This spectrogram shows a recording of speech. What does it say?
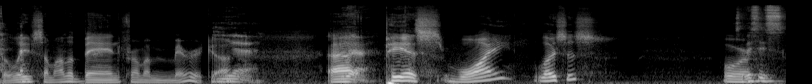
believe, some other band from America. Yeah. Uh, PSY losis, So or this is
